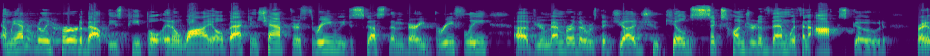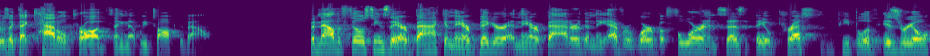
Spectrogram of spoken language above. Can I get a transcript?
And we haven't really heard about these people in a while. Back in chapter 3, we discussed them very briefly. Uh, if you remember, there was the judge who killed 600 of them with an ox goad, right? It was like that cattle prod thing that we talked about. But now the Philistines, they are back and they are bigger and they are badder than they ever were before. And it says that they oppressed the people of Israel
